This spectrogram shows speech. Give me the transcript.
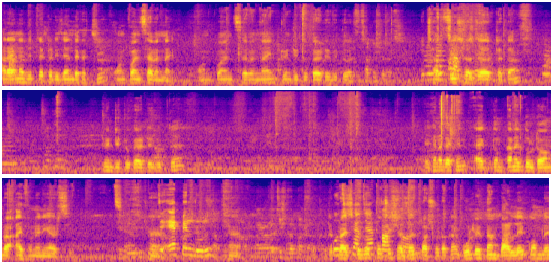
আড়াই আনার ভিতরে একটা ডিজাইন দেখাচ্ছি one point seven nine one point seven nine twenty two ক্যারেটের ভিতর। ছাব্বিশ হাজার। টাকা। টোয়েন্টি টু ক্যারেটের ভিতরে। এখানে দেখেন একদম কানের দুলটাও আমরা আইফোনে নিয়ে আসছি। হ্যাঁ। যে অ্যাপেল দুল। হ্যাঁ। এটা প্রাইস করবে পঁচিশ। হাজার পাঁচশো টাকা। গোল্ডের দাম বাড়লে কমলে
